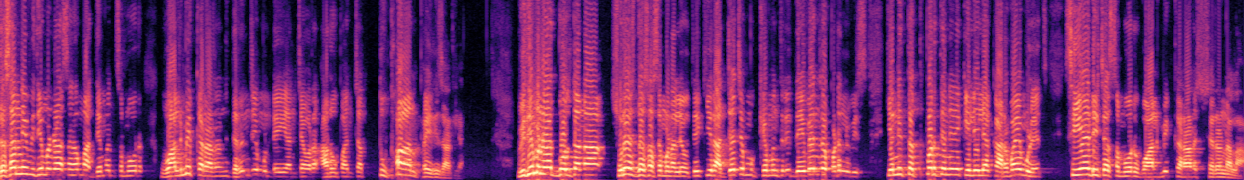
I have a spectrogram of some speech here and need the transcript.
धसांनी विधिमंडळासह माध्यमांसमोर वाल्मिक कराड आणि धनंजय मुंडे यांच्यावर आरोपांच्या तुफान फैरी झाडल्या. विधिमंडळात बोलताना सुरेश धस असं म्हणाले होते की राज्याचे मुख्यमंत्री देवेंद्र फडणवीस यांनी तत्परतेने केलेल्या कारवाईमुळेच सीआयडीच्या समोर वाल्मिक कराड शरण आला.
